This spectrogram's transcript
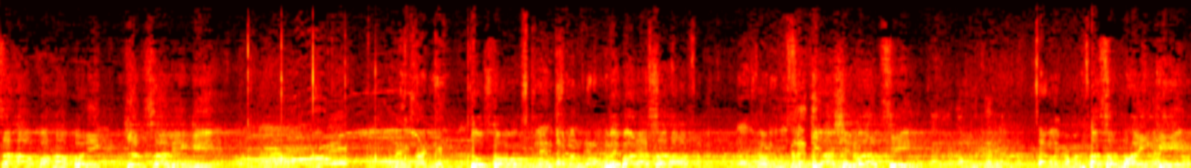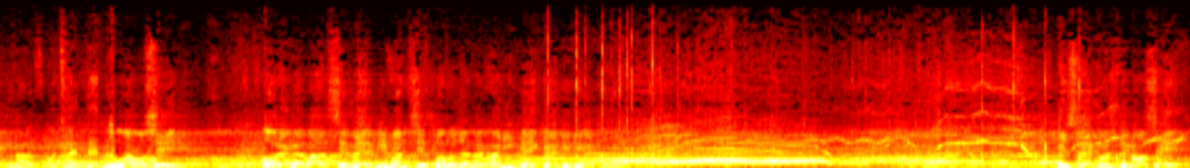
साहब वहाँ पर एक जलसा लेंगे। दोस्तों, मैं बाड़ा साहब के आशीर्वाद से असद भाई के दुआओं से औरंगाबाद से मैं भी वंचित बहुजन अघाड़ी का एक कैंडिडेट हूँ। पिछले कुछ दिनों से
